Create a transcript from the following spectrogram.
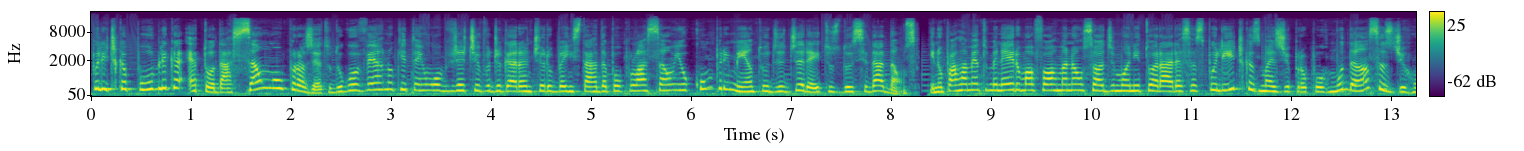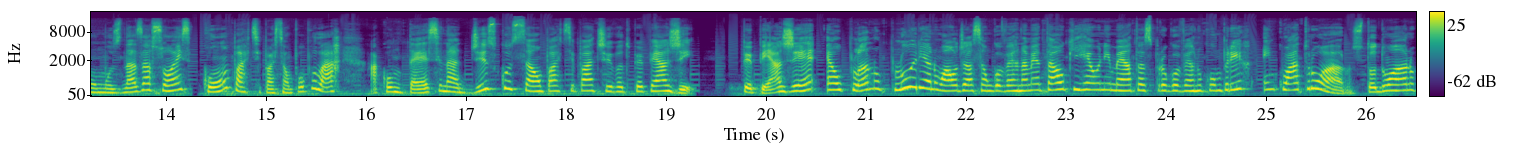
política pública é toda ação ou projeto do governo que tem o objetivo de garantir o bem-estar da população e o cumprimento de direitos dos cidadãos. E no Parlamento Mineiro, uma forma não só de monitorar essas políticas, mas de propor mudanças de rumos nas ações com participação popular, acontece na discussão participativa do PPAG. PPAG é o Plano Plurianual de Ação Governamental que reúne metas para o governo cumprir em quatro anos. Todo ano,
